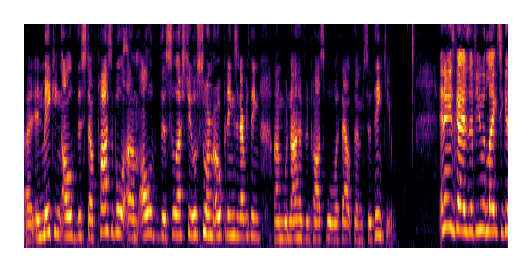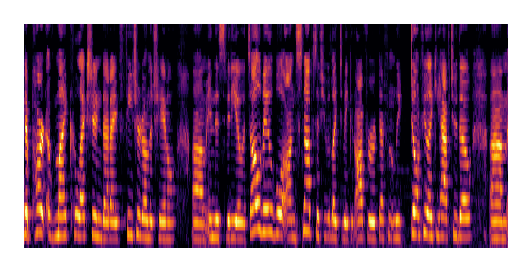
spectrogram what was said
uh, and making all of this stuff possible. Um, all of the Celestial Storm openings and everything um, would not have been possible without them, so thank you. Anyways, guys, if you would like to get a part of my collection that I've featured on the channel um, in this video, it's all available on Snupps if you would like to make an offer. Definitely don't feel like you have to, though. Um,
